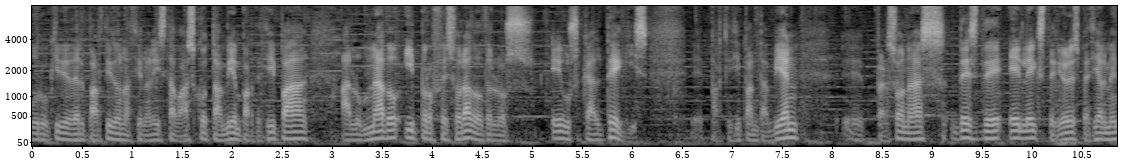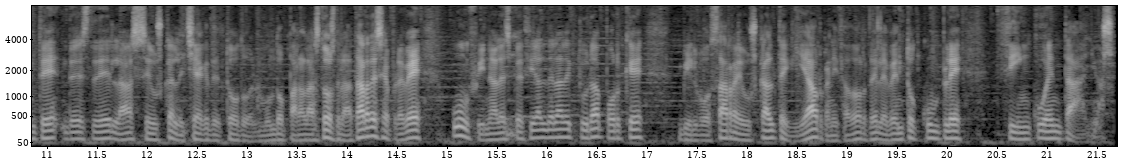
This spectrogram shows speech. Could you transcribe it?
Burukide del Partido Nacionalista Vasco, también participan alumnado y profesorado de los Euskalteguis. Eh, participan también eh, personas desde el exterior, especialmente desde las Euskal Lecheak de todo el mundo. Para las 2 de la tarde se prevé un final especial de la lectura porque Bilbozarra Euskalteguía, organizador del evento, cumple 50 años.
